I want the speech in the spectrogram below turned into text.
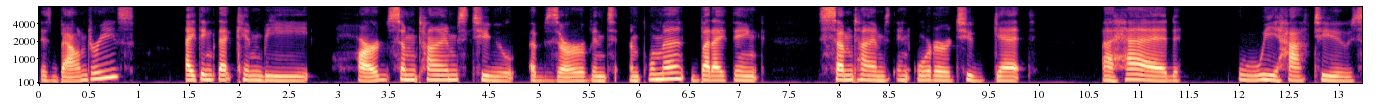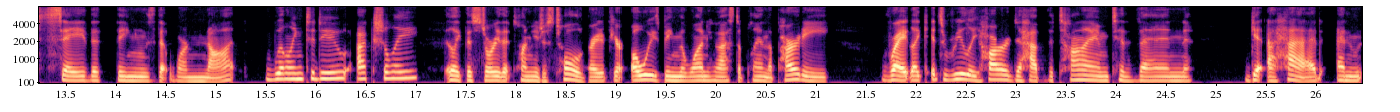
is boundaries. I think that can be hard sometimes to observe and to implement, but I think sometimes in order to get ahead, we have to say the things that we're not willing to do, actually. Like the story that Tanya just told, right? If you're always being the one who has to plan the party, right? Like it's really hard to have the time to then get ahead and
